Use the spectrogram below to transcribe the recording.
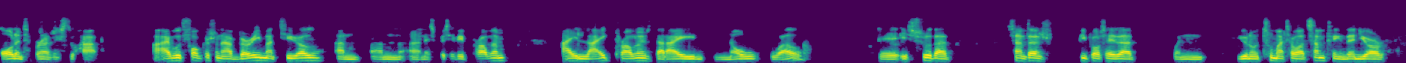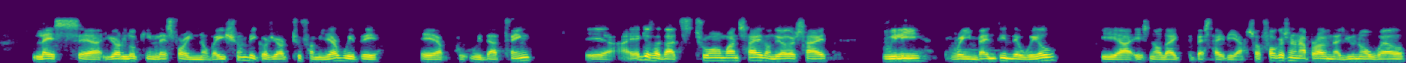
all entrepreneurs need to have i would focus on a very material and, and, and a specific problem i like problems that i know well uh, it's true that sometimes people say that when you know too much about something then you're less uh, you're looking less for innovation because you're too familiar with the uh, with that thing yeah, I guess that that's true on one side. On the other side, really reinventing the wheel yeah, is not like the best idea. So focus on a problem that you know well,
